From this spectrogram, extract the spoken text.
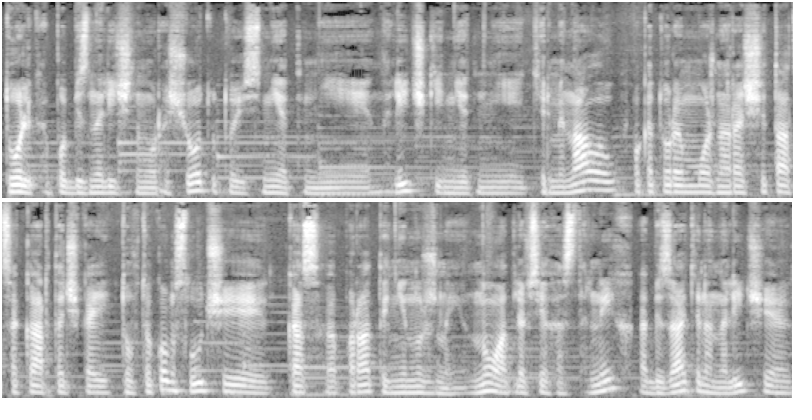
только по безналичному расчету, то есть нет ни налички, нет ни терминалов, по которым можно рассчитаться карточкой, то в таком случае кассовые аппараты не нужны. Ну а для всех остальных обязательно наличие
